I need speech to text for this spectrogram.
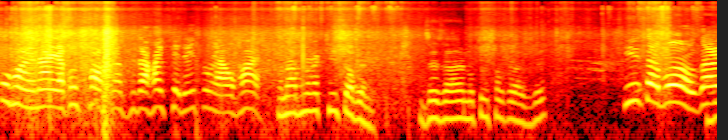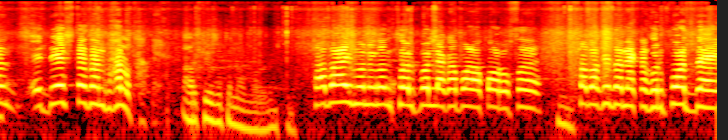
তো হয় না এখন সরকার যেটা হয় সেটাই তো এও হয়। মানে আপনারা কি চাবেন? যে যারা নতুন সরকার আসবে? কি চাবো? যেন এই দেশটা যেন ভালো থাকে। আর কেউ যাতে না মরে নাকি? সবাই মনে করেন চল পল লেখাপড়া করছে সবাইকে যেন একটা করে পদ দেয়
